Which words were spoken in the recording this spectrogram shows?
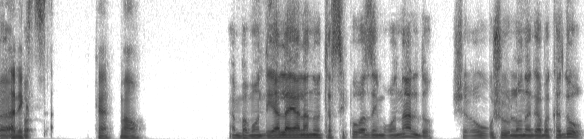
אני קצת, כן, הוא? במונדיאל היה לנו את הסיפור הזה עם רונלדו, שראו שהוא לא נגע בכדור.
